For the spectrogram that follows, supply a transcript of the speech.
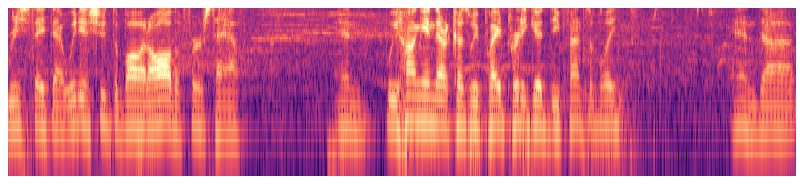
restate that we didn't shoot the ball at all the first half, and we hung in there because we played pretty good defensively. And uh,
